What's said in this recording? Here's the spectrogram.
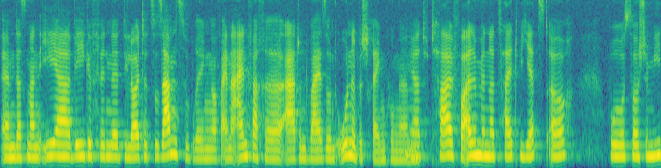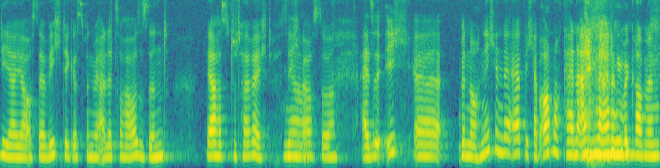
ähm, dass man eher Wege findet, die Leute zusammenzubringen auf eine einfache Art und Weise und ohne Beschränkungen. Ja, total. Vor allem in einer Zeit wie jetzt auch, wo Social Media ja auch sehr wichtig ist, wenn wir alle zu Hause sind ja, hast du total recht. Sehe ja. ich auch so. Also ich äh, bin noch nicht in der App. Ich habe auch noch keine Einladung bekommen.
